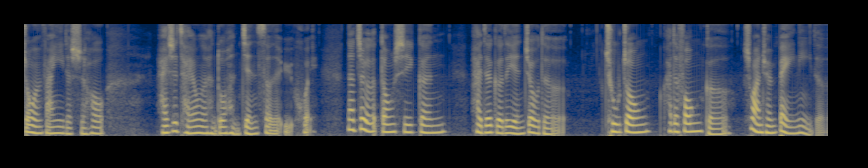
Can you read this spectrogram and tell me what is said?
中文翻译的时候，还是采用了很多很艰涩的语汇。那这个东西跟海德格的研究的初衷、他的风格是完全背逆的。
